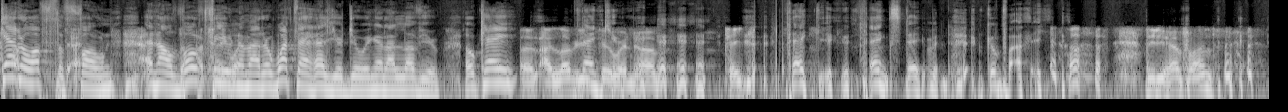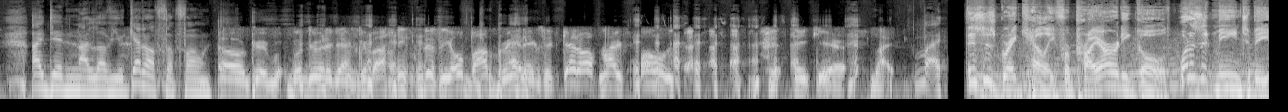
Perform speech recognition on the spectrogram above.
get off the phone, and I'll vote I'll for you, you no matter what the hell you're doing, and I love you. Okay? Uh, I love you Thank too, you. and um, take. Thank you. Thanks, David. Goodbye. did you have fun? I did, and I love you. Get off the phone. Oh, good. We'll do it again. Goodbye. this is the old Bob Grant exit. Get off my phone. Take care. Bye. Bye. This is Greg Kelly for Priority Gold. What does it mean to be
